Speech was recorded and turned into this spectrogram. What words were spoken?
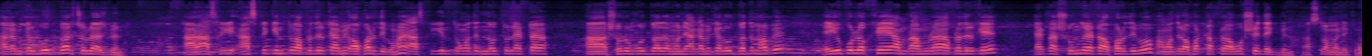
আগামীকাল বুধবার চলে আসবেন। আর আজকে আজকে কিন্তু আপনাদেরকে আমি অফার দেবো হ্যাঁ? আজকে কিন্তু আমাদের নতুন একটা শোরুম উদ্বোধন মানে আগামীকাল উদ্বোধন হবে। এই উপলক্ষে আমরা আপনাদেরকে একটা সুন্দর একটা অফার দেবো। আমাদের অফারটা আপনারা অবশ্যই দেখবেন। আসসালামু আলাইকুম।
